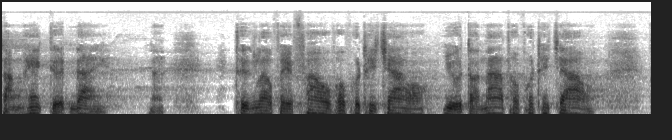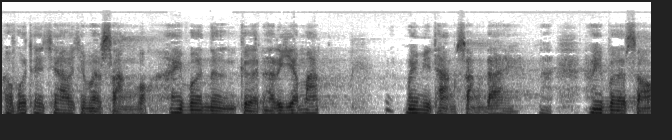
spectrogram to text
สั่งให้เกิดได้นะถึงเราไปเฝ้าพระพุทธเจ้า อยู่ต่อหน้าพระพุทธเจ้า พระพุทธเจ้าจะมาสั่งบอกให้เบอร์หนึ่งเกิดอริยมรรค ไม่มีทางสั่งได้นะให้เบอร์สอง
